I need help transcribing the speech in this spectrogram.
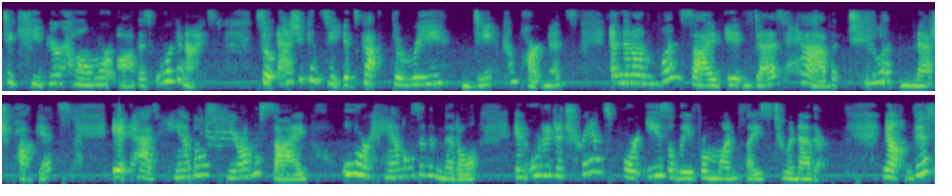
to keep your home or office organized. So as you can see, it's got three deep compartments. And then on one side, it does have two mesh pockets. It has handles here on the side or handles in the middle in order to transport easily from one place to another. Now, this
